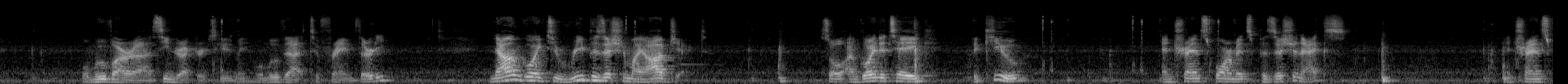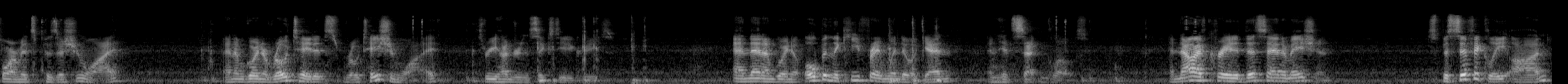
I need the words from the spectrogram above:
We'll move our uh, scene director, excuse me. We'll move that to frame 30. Now I'm going to reposition my object. So I'm going to take the cube and transform its position X and transform its position Y. And I'm going to rotate its rotation Y 360 degrees. And then I'm going to open the keyframe window again and hit set and close. And now I've created this animation specifically on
